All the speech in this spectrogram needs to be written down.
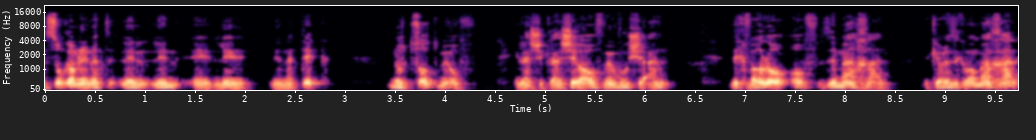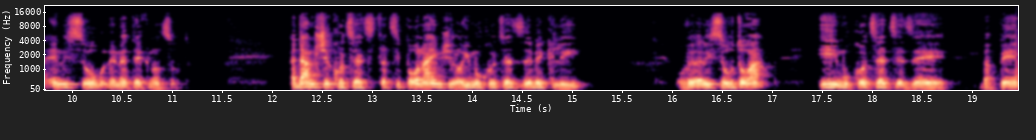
אסור גם לנת... אה, לנתק נוצות מעוף, אלא שכאשר העוף מבושל, זה כבר לא עוף, זה מאכל. וכיוון שזה כבר מאכל, אין איסור לנתק נוצות. אדם שקוצץ את הציפורניים שלו, אם הוא קוצץ את זה בכלי, עובר על איסור תורה. אם הוא קוצץ את זה בפה,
